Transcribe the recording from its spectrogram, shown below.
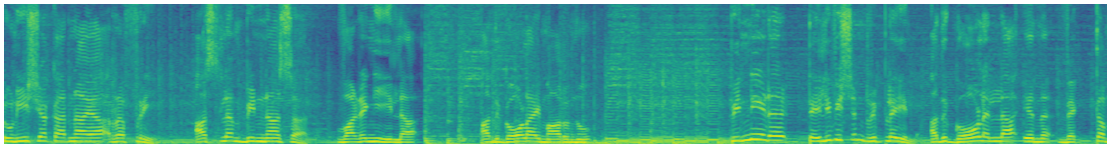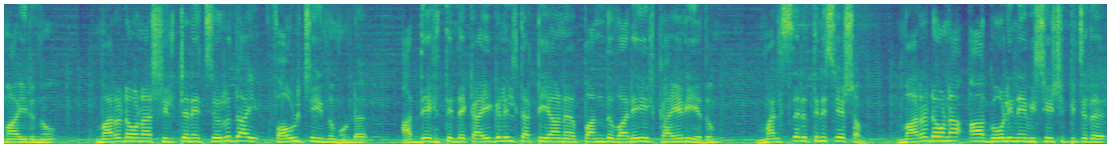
ടുണീഷ്യക്കാരനായ റഫറി അസ്ലം ബിൻ നാസർ വഴങ്ങിയില്ല. അത് ഗോളായി മാറുന്നു. പിന്നീട് ടെലിവിഷൻ റിപ്ലേയിൽ അത് ഗോളല്ല എന്ന് വ്യക്തമായിരുന്നു. മറഡോണ ഷിൽട്ടനെ ചെറുതായി ഫൗൾ ചെയ്യുന്നുമുണ്ട്. അദ്ദേഹത്തിന്റെ കൈകളിൽ തട്ടിയാണ് പന്ത് വലയിൽ കയറിയതും. മത്സരത്തിന് ശേഷം മറഡോണ ആ ഗോളിനെ വിശേഷിപ്പിച്ചത്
